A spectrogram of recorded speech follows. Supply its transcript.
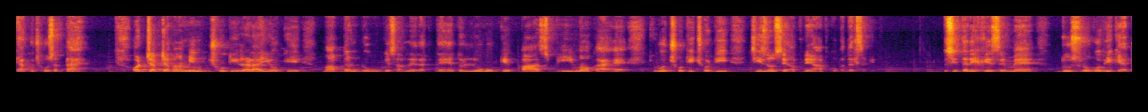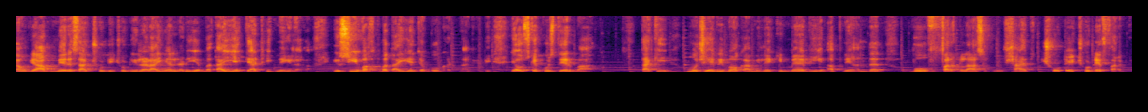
क्या कुछ हो सकता है? और जब जब हम इन छोटी लड़ाइयों के मापदंड लोगों के सामने रखते हैं तो लोगों के पास भी मौका है कि वो छोटी छोटी चीज़ों से अपने आप को बदल सके। इसी तरीके से मैं दूसरों को भी कहता हूँ कि आप मेरे साथ छोटी छोटी लड़ाइयाँ लड़िए, बताइए क्या ठीक नहीं लगा। इसी वक्त बताइए जब वो घटना घटी या उसके कुछ देर बाद। ताकि मुझे भी मौका मिले कि मैं भी अपने अंदर वो फ़र्क ला सकूँ। शायद छोटे छोटे फ़र्क,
